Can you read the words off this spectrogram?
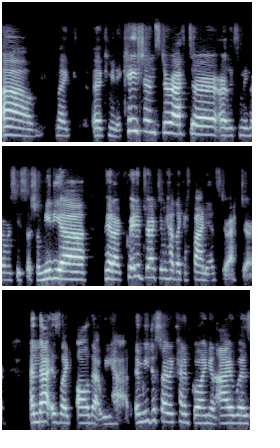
um, like a communications director or like somebody who oversees social media. We had our creative director, we had like a finance director and that is like all that we had and we just started kind of going and i was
